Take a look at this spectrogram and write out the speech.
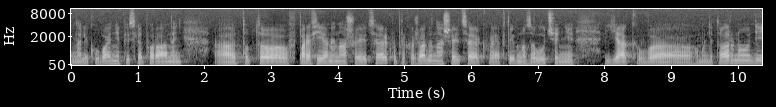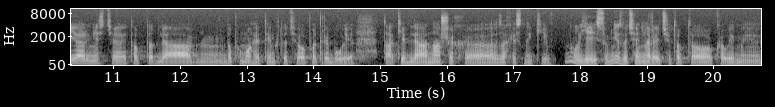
на лікуванні після поранень. Е, Тобто парафіяни нашої церкви, прихожани нашої церкви активно залучені як в гуманітарну діяльність, е, тобто для допомоги тим, хто цього потребує, так і для наших е, захисників. Ну, є і сумні, звичайно, речі. Тобто, коли ми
